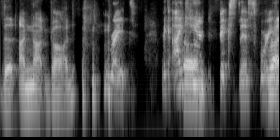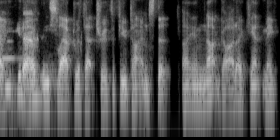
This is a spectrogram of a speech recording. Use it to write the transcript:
that I'm not God. right. Like I can't fix this for you. Um, Right. You know, I've been slapped with that truth a few times that I am not God. I can't make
